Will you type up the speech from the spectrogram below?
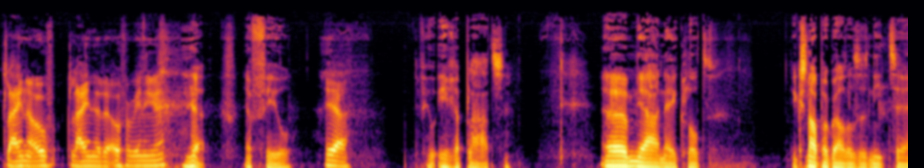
kleine over, kleinere overwinningen. Ja. ja, veel. Ja. Veel ereplaatsen. Ehm ja, nee, klopt. Ik snap ook wel dat het niet... eh,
